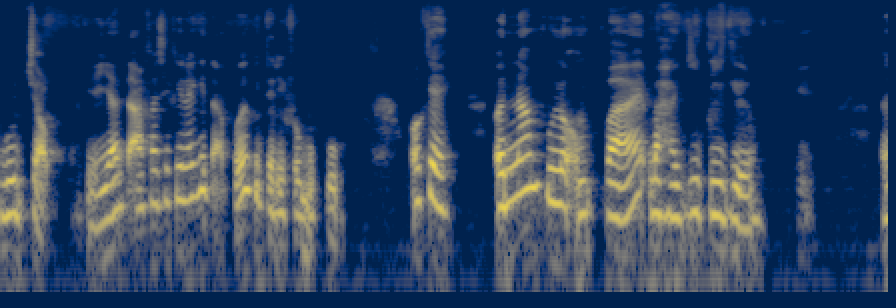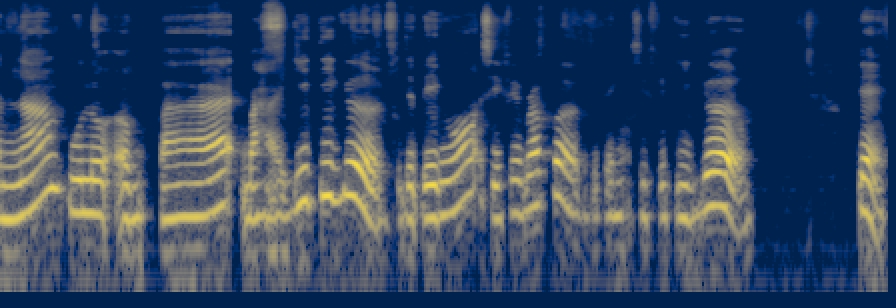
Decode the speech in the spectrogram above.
good job. Okey, yang tak hafal sifir lagi tak apa, kita refer buku. Okey. 64 bahagi 3. 64 bahagi 3. Kita tengok sifir berapa? Kita tengok sifir 3. Okey.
